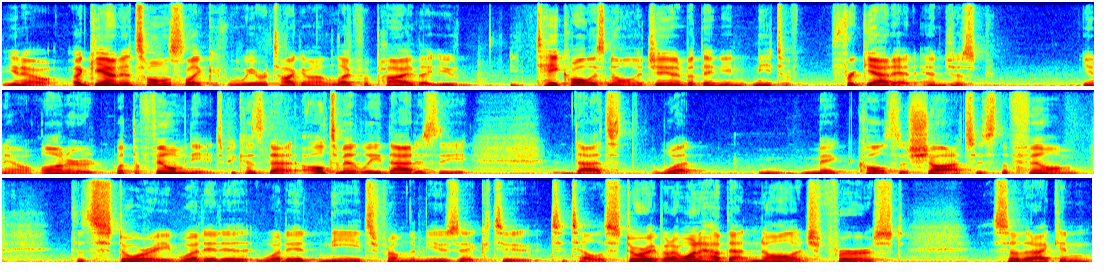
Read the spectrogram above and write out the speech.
you know, again, it's almost like we were talking about Life of Pi that you, you take all this knowledge in, but then you need to forget it and just, you know, honor what the film needs because that ultimately that is the, that's what make calls the shots is the film, the story, what it is, what it needs from the music to to tell a story. But I want to have that knowledge first, so that I can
